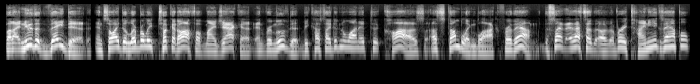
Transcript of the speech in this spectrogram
but I knew that they did. And so I deliberately took it off of my jacket and removed it because I didn't want it to cause a stumbling block for them. So That's a, a very tiny example,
